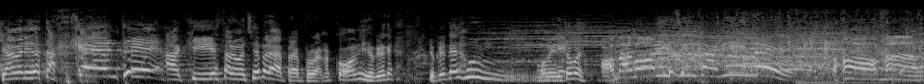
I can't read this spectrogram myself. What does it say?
Que ha venido esta gente aquí esta noche para, para el programa cómic. Yo creo que, yo creo que es un momento, pues... ¡Home, Boris Izaguirre! ¡Home!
